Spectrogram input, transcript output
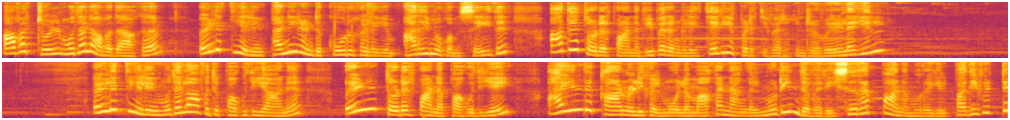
அவற்றுள் முதலாவதாக எழுத்தியலின் பன்னிரண்டு கூறுகளையும் அறிமுகம் செய்து அது தொடர்பான விவரங்களை தெரியப்படுத்தி வருகின்ற வேளையில் எழுத்தியலின் முதலாவது பகுதியான எண் தொடர்பான பகுதியை ஐந்து காணொளிகள் மூலமாக நாங்கள் முடிந்தவரை சிறப்பான முறையில் பதிவிட்டு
